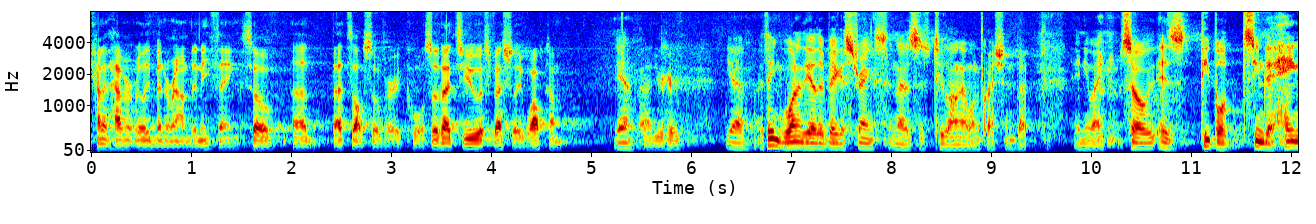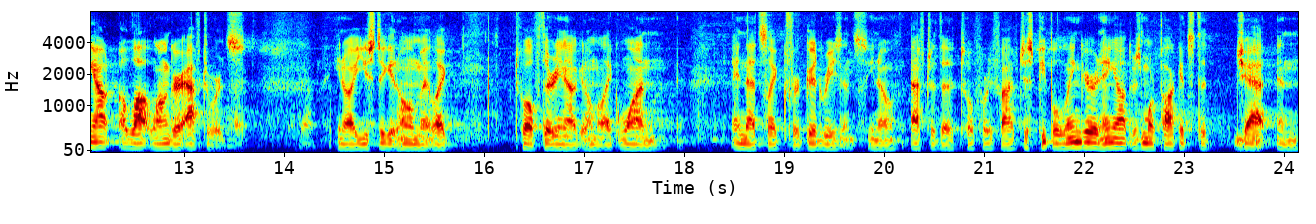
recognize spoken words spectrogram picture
kind of haven't really been around anything. So uh, that's also very cool. So that's you, especially. Welcome. Yeah. Glad you're here. Yeah, I think one of the other biggest strengths, and this is too long, I one question, but anyway, so is people seem to hang out a lot longer afterwards. You know, I used to get home at like 12:30, now I get home at like 1, and that's like for good reasons, you know, after the 12:45, just people linger and hang out, there's more pockets to chat mm-hmm. and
